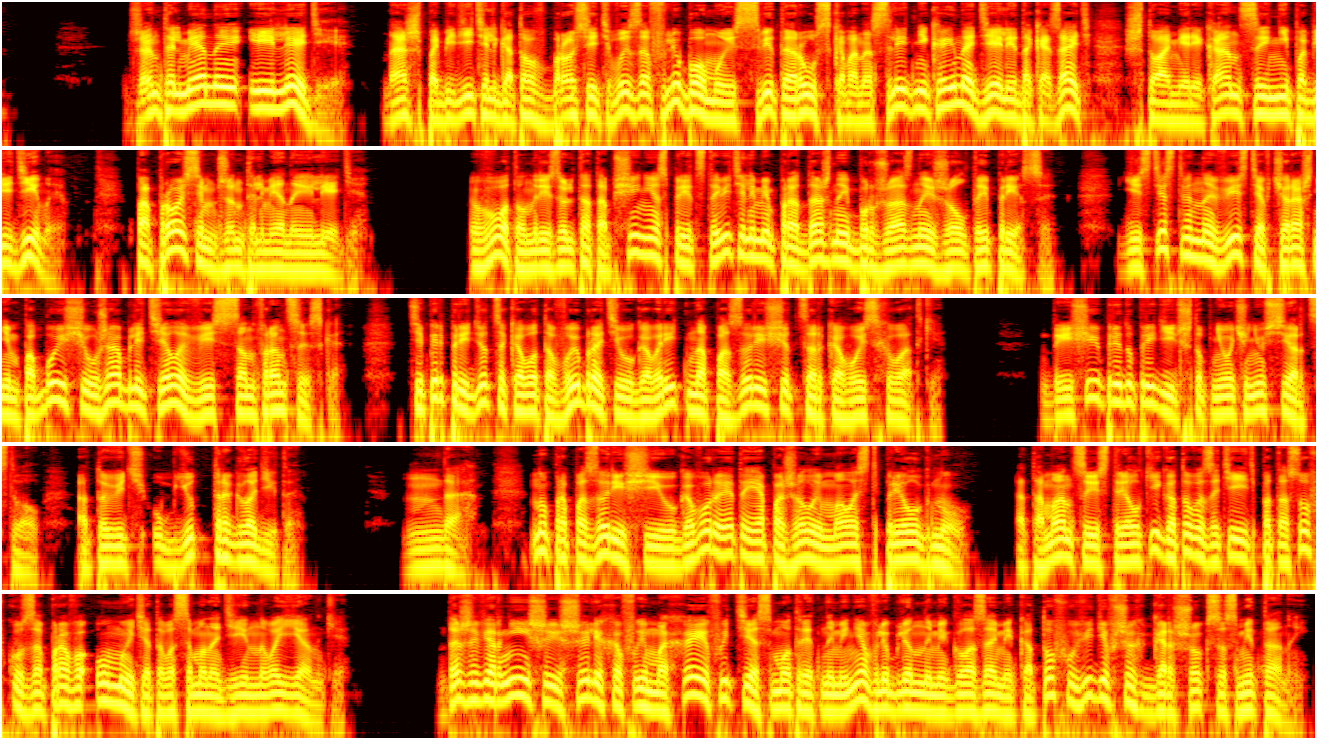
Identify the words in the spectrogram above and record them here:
Джентльмены и леди, наш победитель готов бросить вызов любому из свита русского наследника и на деле доказать, что американцы непобедимы. Попросим, джентльмены и леди. Вот он результат общения с представителями продажной буржуазной желтой прессы. Естественно, весть о вчерашнем побоище уже облетела весь Сан-Франциско. Теперь придется кого-то выбрать и уговорить на позорище цирковой схватки. Да еще и предупредить, чтоб не очень усердствовал, а то ведь убьют троглодита. М да, ну про позорище и уговоры это я, пожалуй, малость прилгнул. Атаманцы и стрелки готовы затеять потасовку за право умыть этого самонадеянного Янки. Даже вернейшие Шелихов и Махаев и те смотрят на меня влюбленными глазами котов, увидевших горшок со сметаной.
